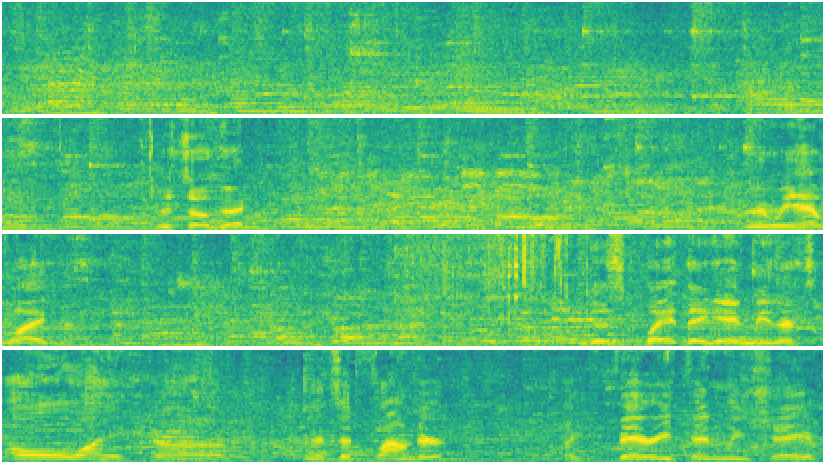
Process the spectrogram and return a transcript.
Thank you. It's so good. And then we have like this plate they gave me that's all like uh, that said flounder, like very thinly shaved.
